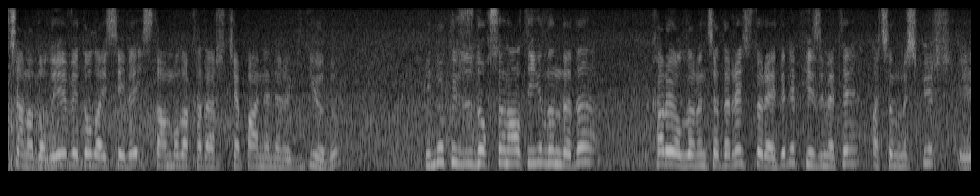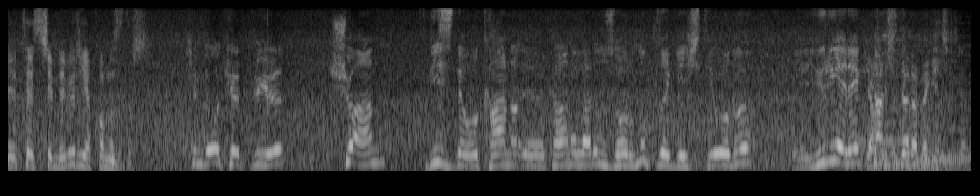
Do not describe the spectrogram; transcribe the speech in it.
İç Anadolu'ya ve dolayısıyla İstanbul'a kadar cephanelere gidiyordu. 1996 yılında da karayollarınca da restore edilip hizmete açılmış bir e, tescilli bir yapımızdır. Şimdi o köprüyü şu an biz de o kan, e, kanıların zorlukla geçtiği onu e, yürüyerek karşı tarafa geçeceğiz.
